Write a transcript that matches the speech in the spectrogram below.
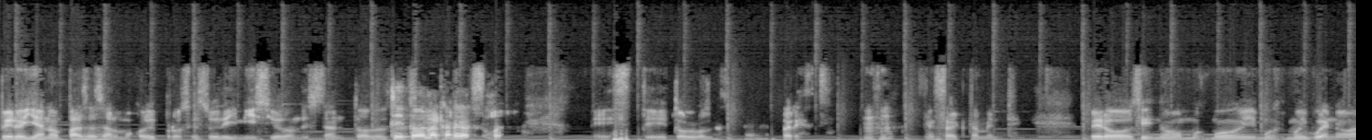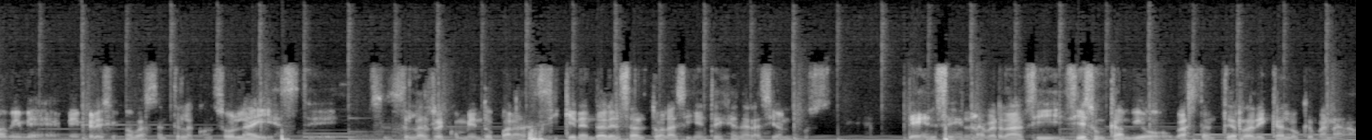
Pero ya no pasas a lo mejor el proceso de inicio donde están todos. Sí, toda la carga este, todos los exactamente. Pero sí, no, muy, muy, muy bueno. A mí me, impresionó bastante la consola y este se las recomiendo para si quieren dar el salto a la siguiente generación, pues dense, la verdad, sí, sí es un cambio bastante radical lo que van a,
